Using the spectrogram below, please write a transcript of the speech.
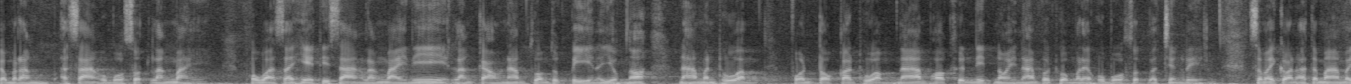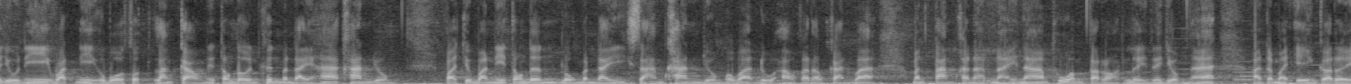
กำลังสร้างอุโบสถหลังใหม่ เพราะว่าสาเหตุที่สร้างหลังใหม่นี่หลังเก่าน้ำท่วมทุกปีนะโยมเนาะน้ำมันท่วม ฝนตกก็ท่วม น้ำพอขึ้นนิดหน่อยน้ำก็ท่วมมาแล้วอุโบสถวัดเชิงเรน สมัยก่อนอาตมามาอยู่นี้ วัดนี้อุโบสถหลังเก่านี่ต้องเดินขึ้นบันไดห้าขั้นโยม ปัจจุบันนี้ต้องเดินลงบันไดอีกสามขั้นโยม เพราะว่าดูเอาก็แล้วกันว่ามันต่ำขนาดไหนน้ำท่วมตลอดเลยนะโยมนะอาตมาเองก็เลย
